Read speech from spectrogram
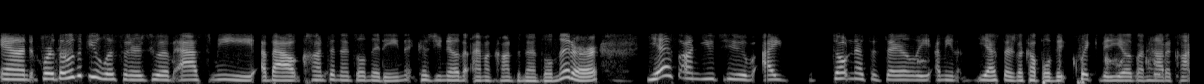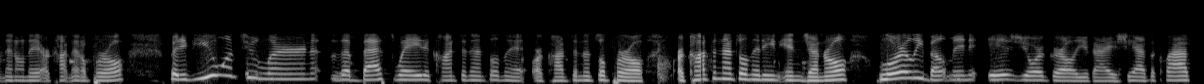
And for those of you listeners who have asked me about continental knitting, because you know that I'm a continental knitter, yes, on YouTube I don't necessarily. I mean, yes, there's a couple of quick videos on how to continental knit or continental purl, but if you want to learn the best way to continental knit or continental purl or continental knitting in general, Lorilee Beltman is your girl, you guys. She has a class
